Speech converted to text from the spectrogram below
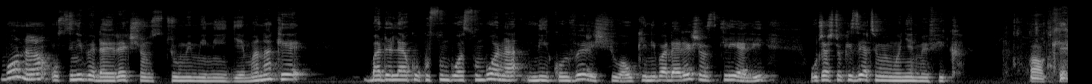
mbona usinipe directions tu mimi nije? Manake badala ya kukusumbua sumbua, na niko very sure ukinipa directions clearly utashtukizia tu mimi mwenyewe nimefika. Okay.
